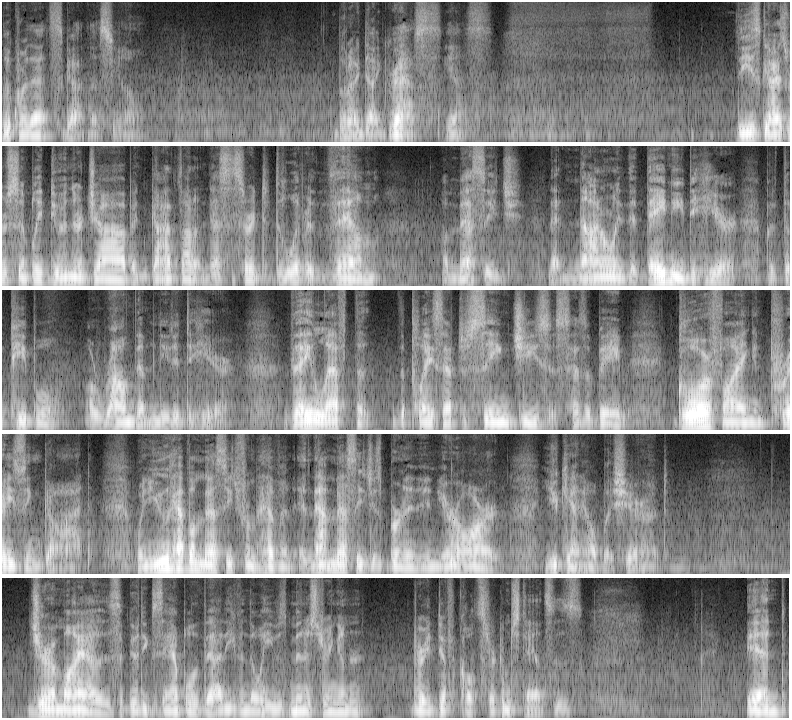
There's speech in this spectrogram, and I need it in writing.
Look where that's gotten us, you know. But I digress, yes. These guys were simply doing their job, and God thought it necessary to deliver them a message that not only did they need to hear, but the people around them needed to hear. They left the, the place after seeing Jesus as a babe, glorifying and praising God. When you have a message from heaven and that message is burning in your heart, you can't help but share it. Jeremiah is a good example of that, even though he was ministering under very difficult circumstances. And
